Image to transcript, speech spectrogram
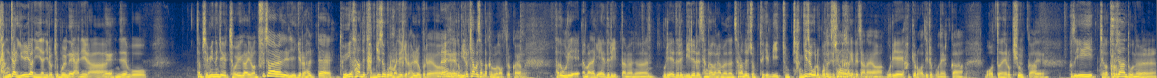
당장 1년, 2년 이렇게 볼게 네. 아니라 네. 이제 뭐 참 재밌는 게 저희가 이런 투자를 얘기를 할 때 되게 사람들이 단기적으로만 얘기를 하려고 그래요. 네. 근데 그럼 이렇게 한번 생각해 보면 어떨까요? 다들 우리 애- 만약에 애들이 있다면은 우리 애들의 미래를 생각을 하면은 사람들이 좀 되게 미, 좀 장기적으로 뭐든지 그렇죠. 생각하게 되잖아요. 우리의 학교를 어디를 보낼까, 뭐 어떤 애로 키울까. 네. 그래서 이 제가 투자한 돈을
